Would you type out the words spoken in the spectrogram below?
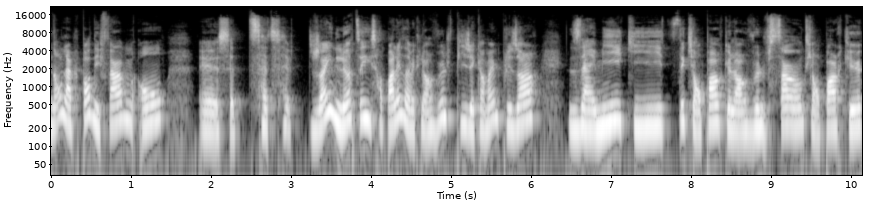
non, la plupart des femmes ont cette, cette, gêne-là, tu sais, ils sont pas à l'aise avec leur vulve, puis j'ai quand même plusieurs amis qui, tu sais, qui ont peur que leur vulve sente, qui ont peur que,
